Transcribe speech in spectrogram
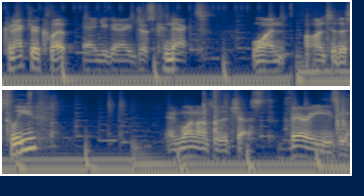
connector clip and you're gonna just connect one onto the sleeve, and one onto the chest. Very easy.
